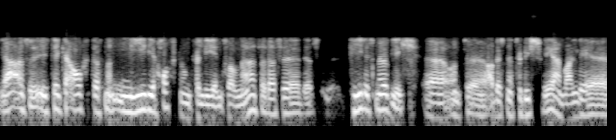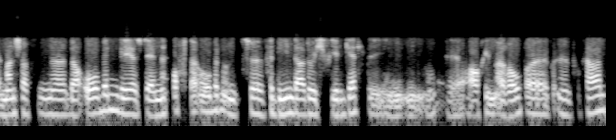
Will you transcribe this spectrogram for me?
Ja, also ich denke auch, dass man nie die Hoffnung verlieren soll. Ne? Also dass, äh, das viel ist möglich. Äh, und, äh, aber es ist natürlich schwer, weil die Mannschaften äh, da oben, die stehen oft da oben und äh, verdienen dadurch viel Geld, in, äh, auch im Europapokal.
